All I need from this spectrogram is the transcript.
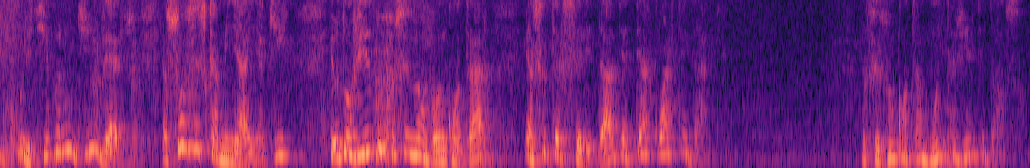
Em Curitiba não tinha velhos. É só vocês caminharem aqui, eu duvido que vocês não vão encontrar essa terceira idade até a quarta idade. Vocês vão encontrar muita gente idosa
